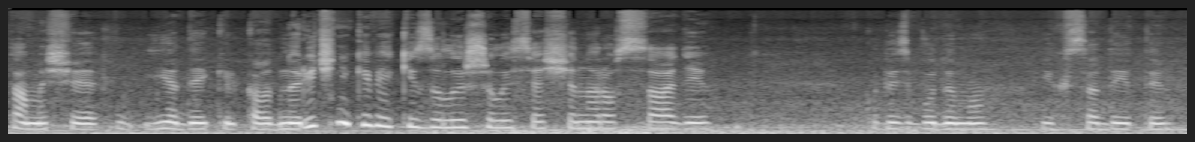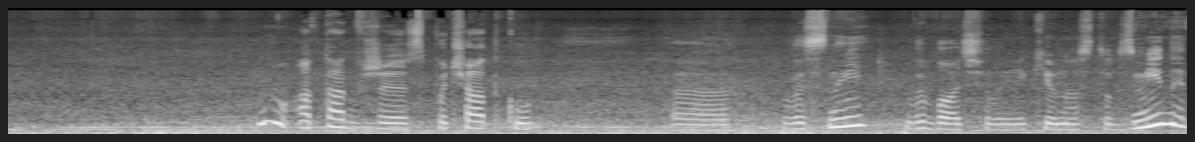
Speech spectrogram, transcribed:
Там ще є декілька однорічників, які залишилися ще на розсаді. Кудись будемо їх садити. Ну, а так вже з початку е, весни ви бачили, які у нас тут зміни.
